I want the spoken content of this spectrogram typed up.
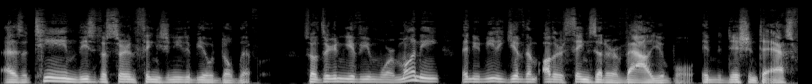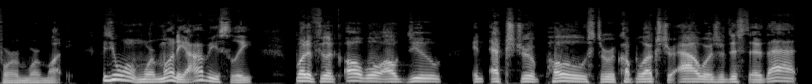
as a team, these are the certain things you need to be able to deliver. So if they're going to give you more money, then you need to give them other things that are valuable in addition to ask for more money. Cause you want more money, obviously. But if you're like, oh, well, I'll do an extra post or a couple extra hours or this or that,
